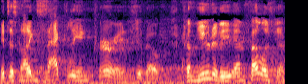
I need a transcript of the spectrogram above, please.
it does not exactly encourage, you know, community and fellowship.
